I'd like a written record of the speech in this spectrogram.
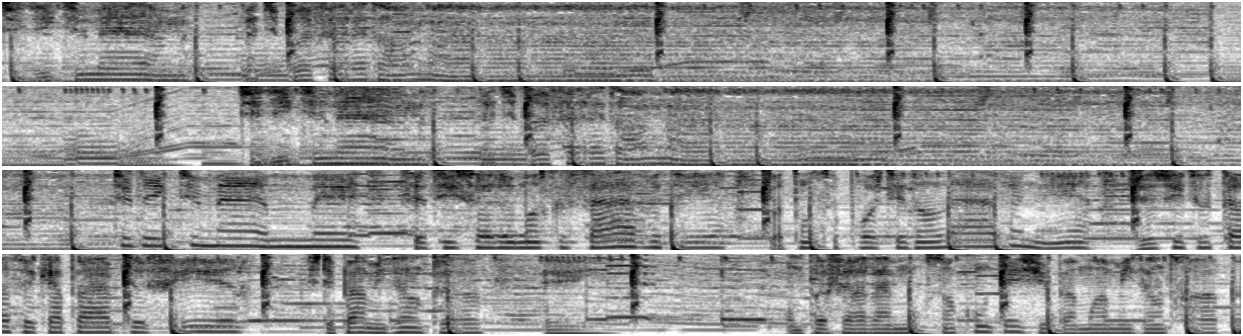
Tu dis que tu m'aimes, mais tu préfères les dramas. Tu dis que tu m'aimes, mais tu préfères les dramas. Tu dis que tu m'aimes, mais sais-tu seulement ce que ça veut dire? Doit-on se projeter dans l'avenir? Je suis tout à fait capable de fuir. Je t'ai pas mis en cloque. On peut faire l'amour sans compter, je suis pas moins misanthrope.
